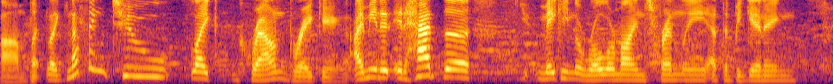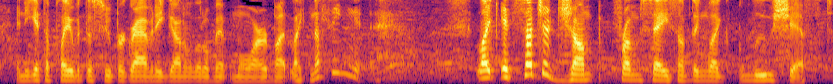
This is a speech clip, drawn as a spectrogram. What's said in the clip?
Um, but like nothing too like groundbreaking. I mean, it, it had the making the roller mines friendly at the beginning, and you get to play with the super gravity gun a little bit more. But like nothing, like it's such a jump from say something like Blue Shift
